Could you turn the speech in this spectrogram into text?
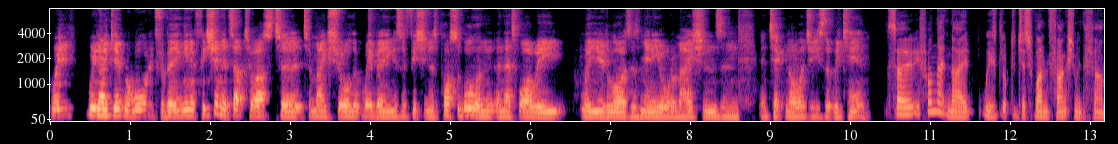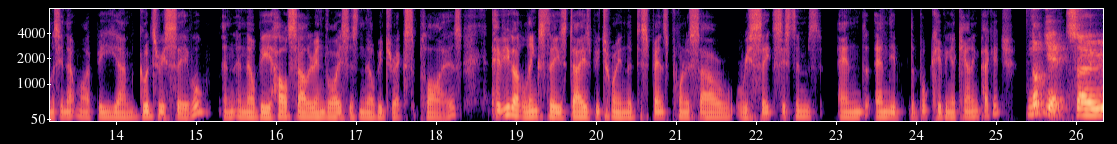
we, we don't get rewarded for being inefficient. It's up to us to, to make sure that we're being as efficient as possible. And, and that's why we, we utilize as many automations and, and technologies that we can. So, if on that note, we've looked at just one function with the pharmacy, and that might be um, goods receivable, and, and there'll be wholesaler invoices and there'll be direct suppliers. Have you got links these days between the dispense point of sale receipt systems and and the, the bookkeeping accounting package? Not yet. So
